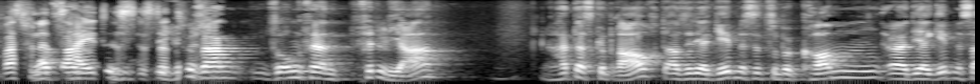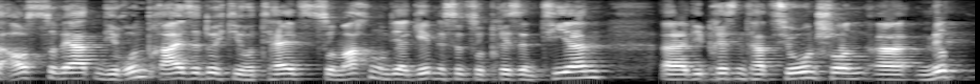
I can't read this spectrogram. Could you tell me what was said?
was für eine ja, Zeit ist, ist das? Ich würde sagen, so ungefähr ein Vierteljahr hat das gebraucht, also die Ergebnisse zu bekommen, äh, die Ergebnisse auszuwerten, die Rundreise durch die Hotels zu machen, um die Ergebnisse zu präsentieren, äh, die Präsentation schon äh, mit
